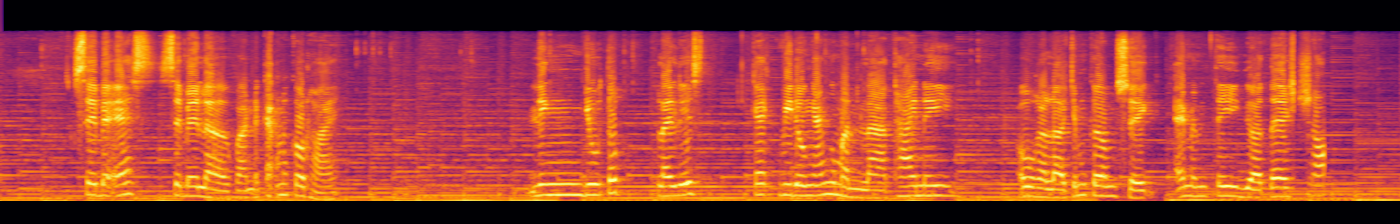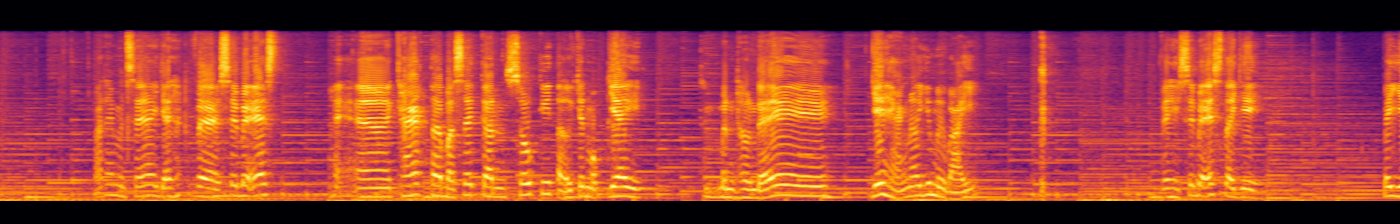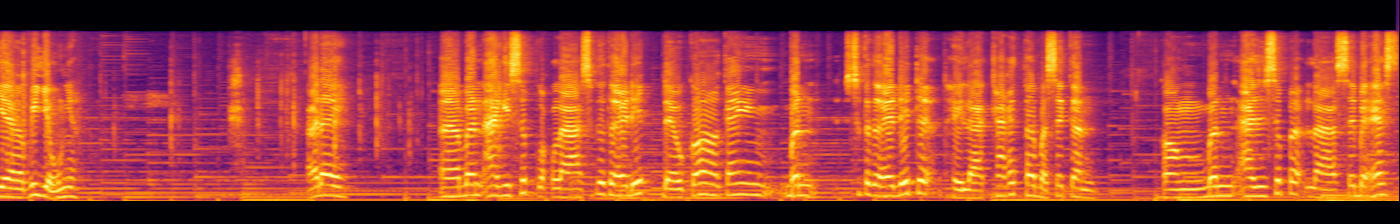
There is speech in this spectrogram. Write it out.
CBS, CBL và các mắc câu thoại. Link YouTube, playlist Các video ngắn của mình là tinyurl com xuyệt mmtgt shop. Và đây mình sẽ giải thích về CBS uh, à, Character per second, số ký tự trên một giây. Mình thường để giới hạn nó dưới 17 Vậy thì CBS là gì? Bây giờ ví dụ nha. Ở đây à, Bên Agisub hoặc là Subtitle Edit đều có cái Bên Subtitle Edit á, thì là Character per second. Còn bên Agisub là CBS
